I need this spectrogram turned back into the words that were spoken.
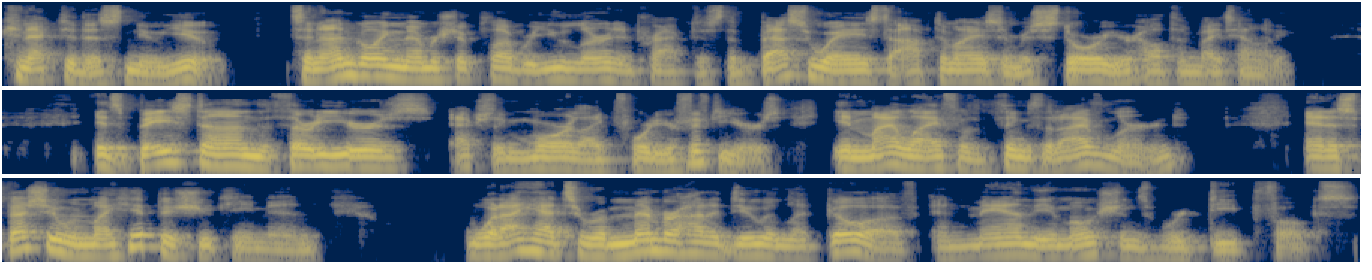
connect to this new you. It's an ongoing membership club where you learn and practice the best ways to optimize and restore your health and vitality. It's based on the 30 years, actually more like 40 or 50 years in my life of the things that I've learned. And especially when my hip issue came in, what I had to remember how to do and let go of. And man, the emotions were deep, folks.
